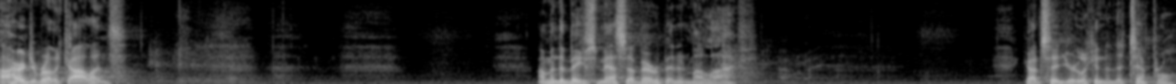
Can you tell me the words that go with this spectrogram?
I heard you, Brother Collins. I'm in the biggest mess I've ever been in my life. God said, You're looking at the temporal.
